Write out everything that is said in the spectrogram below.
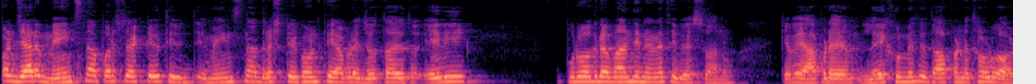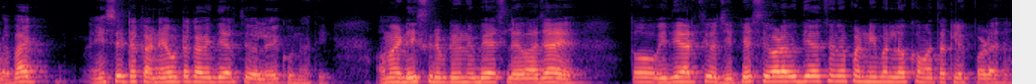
પણ જ્યારે મેઇન્સના પર્સપેક્ટિવથી મેઇન્સના દૃષ્ટિકોણથી આપણે જોતા હોય તો એવી પૂર્વગ્રહ બાંધીને નથી બેસવાનું કે ભાઈ, આપણે લખ્યું નથી તો આપણને થોડું આવડે. ભાઈ એંસી ટકા નેવું ટકા વિદ્યાર્થીઓ લખ્યું નથી. અમે ડિસ્ક્રિપ્ટિવની બેચ લેવા જાય તો વિદ્યાર્થીઓ, જીપીએસસીવાળા વિદ્યાર્થીઓને પણ નિબંધ લખવામાં તકલીફ પડે છે.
